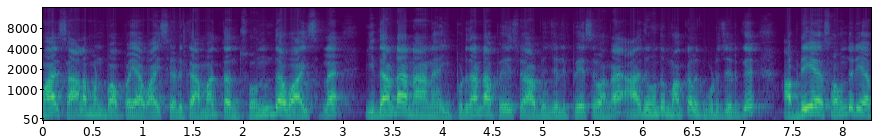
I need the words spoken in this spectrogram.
மாதிரி சாலமன் பாப்பையா வாய்ஸ் எடுக்காமல் தன் சொந்த வாய்ஸில் இதாண்டா நான் இப்படி தான்டா பேசுவேன் அப்படின்னு சொல்லி பேசுவாங்க. அது வந்து மக்களுக்கு பிடிச்சிருக்கு. அப்படியே சௌந்தர்யா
